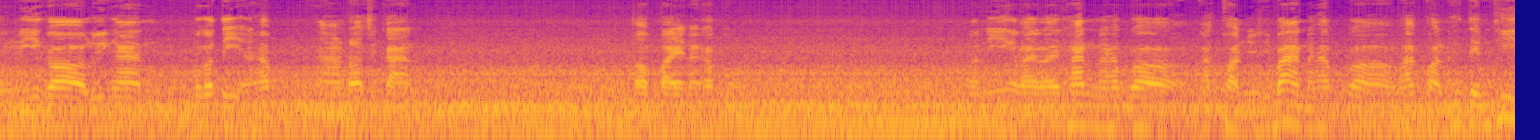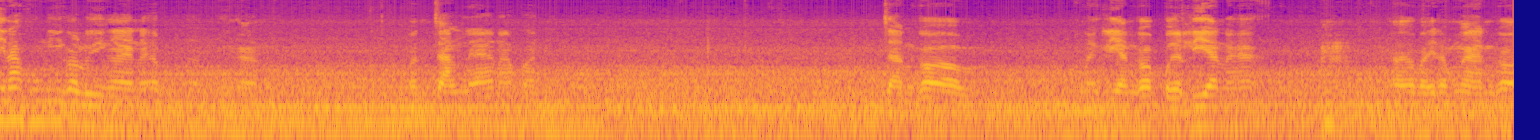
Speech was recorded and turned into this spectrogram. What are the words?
ตรงนี้ก็ลุยงานปกตินะครับ งานราชการต่อไปนะครับผมตอนนี้หลาย ๆ ท่านนะครับ ก็พักผ่อนอยู่ที่บ้านนะครับ ก็พักผ่อนให้เต็มที่นะพรุ่งนี้ก็ลุยงานนะครับลุยงานวันจันทร์แล้วนะวันจันทร์ก็นักเรียนก็เปิดเรียนนะฮะถ้าไปทำงานก็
